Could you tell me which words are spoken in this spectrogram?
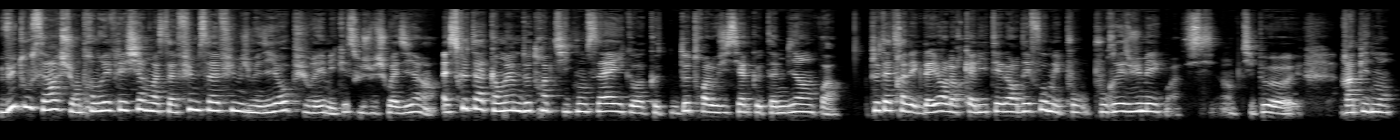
vu tout ça, je suis en train de réfléchir, moi, ça fume, ça fume. Je me dis, oh purée, mais qu'est-ce que je vais choisir? Est-ce que tu as quand même deux, trois petits conseils, quoi, que, deux, trois logiciels que tu aimes bien, quoi? Peut-être avec d'ailleurs leurs qualités, leurs défauts, mais pour, pour résumer, quoi, un petit peu euh, rapidement.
